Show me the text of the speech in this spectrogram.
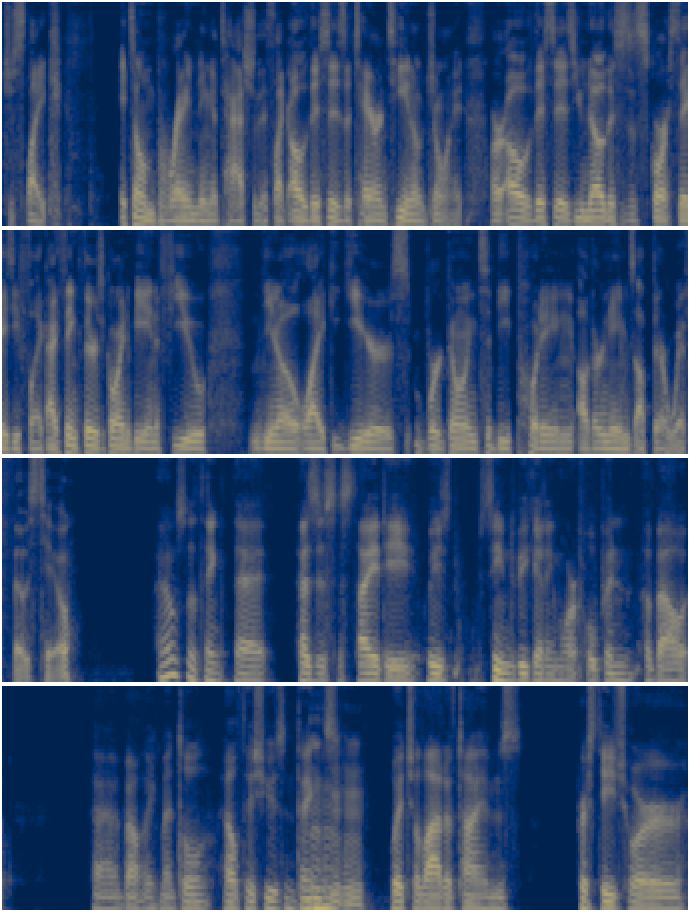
just like its own branding attached to this like oh this is a tarantino joint or oh this is you know this is a scorsese flick i think there's going to be in a few you know like years we're going to be putting other names up there with those two I also think that as a society, we seem to be getting more open about uh, about like mental health issues and things, Mhm. which a lot of times prestige horror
